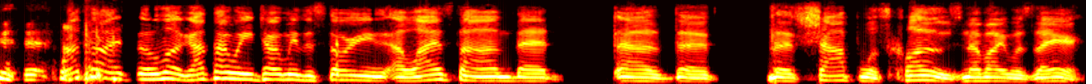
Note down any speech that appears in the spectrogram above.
I thought. So look, I thought when you told me the story uh, last time that uh, the the shop was closed. Nobody was there.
